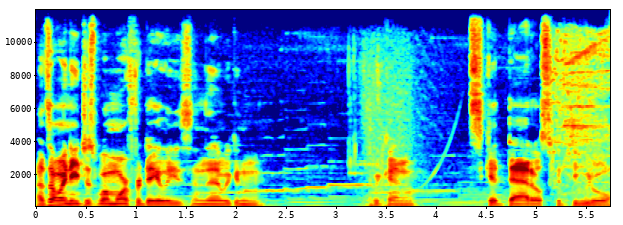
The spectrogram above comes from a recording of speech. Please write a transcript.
That's all I need. Just one more for dailies, and then we can we can skedaddle, skedoodle.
